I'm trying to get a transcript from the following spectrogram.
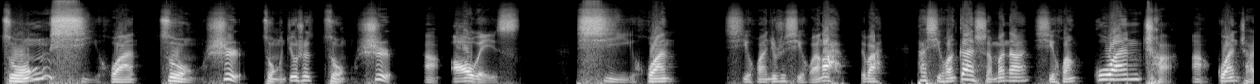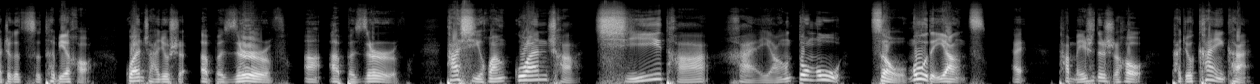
总喜欢，总是，总就是总是啊，always 喜欢，喜欢就是喜欢啊，对吧？它喜欢干什么呢？喜欢观察啊，观察这个词特别好，观察就是 observe 啊，observe，它喜欢观察其他海洋动物。走路的样子，他没事的时候，他就看一看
